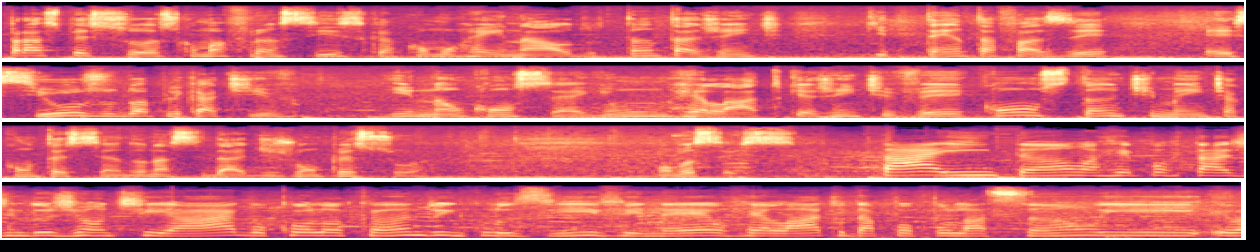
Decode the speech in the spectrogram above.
para as pessoas como a Francisca, como o Reinaldo, tanta gente que tenta fazer esse uso do aplicativo e não consegue. Um relato que a gente vê constantemente acontecendo na cidade de João Pessoa. Com vocês. Tá aí então a reportagem do João Tiago, colocando inclusive né, o relato da população e eu,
